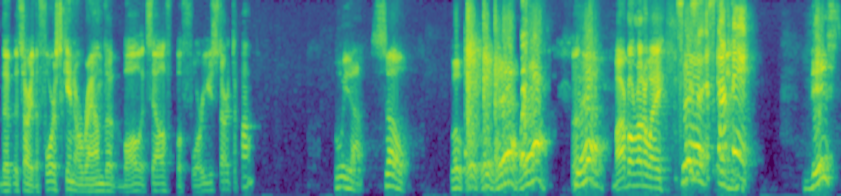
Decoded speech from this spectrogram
the sorry the foreskin around the ball itself before you start to pump? Oh yeah. So, whoa, whoa, whoa, yeah, yeah, yeah. Marble runaway. yeah. escape This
